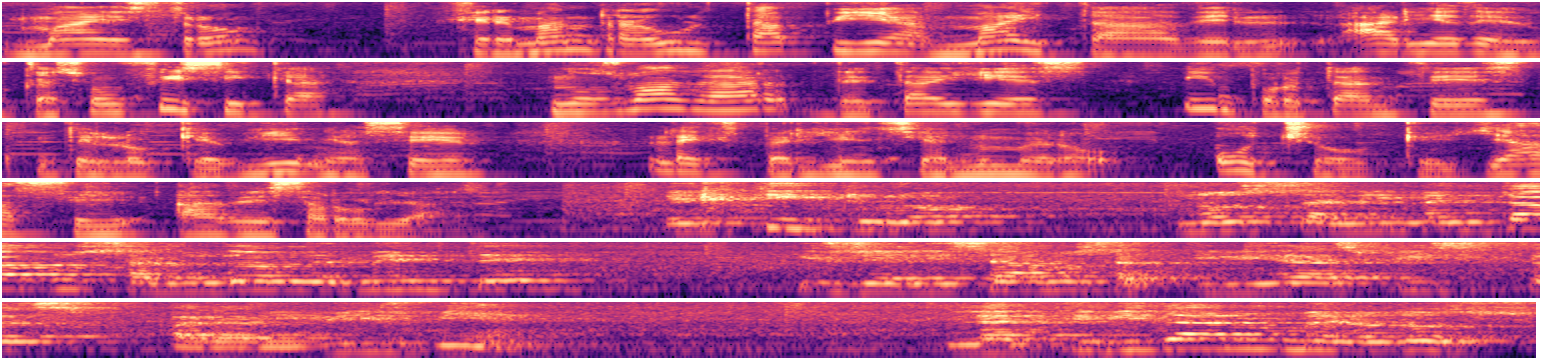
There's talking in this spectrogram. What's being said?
maestro Germán Raúl Tapia Maita del área de educación física nos va a dar detalles importantes de lo que viene a ser la experiencia número 8 que ya se ha desarrollado el título, nos alimentamos saludablemente y realizamos actividades físicas para vivir bien. La actividad número dos,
